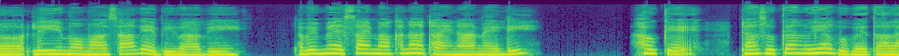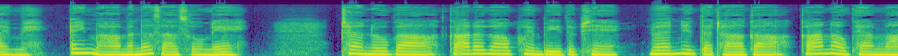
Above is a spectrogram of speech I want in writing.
တော့လေရင်ပေါ်မှာစားခဲ့ပြီးပါပြီဒါပေမဲ့ဆိုင်မှာခဏထိုင်နာမယ်လေဟုတ်ကဲ့ဒါဆိုကန်လူရကိုပဲသွားလိုက်မယ်အိမ်မှာမနှက်စာဆုံးနေထန်တို့ကကားတကားဖွင့်ပေးသဖြင့်နွမ်းနှစ်တထားကကားနောက်ခန်းမှာ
